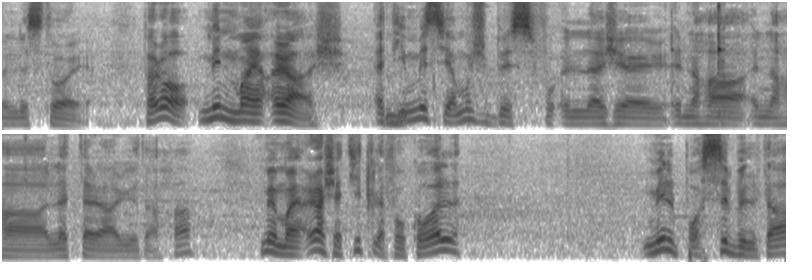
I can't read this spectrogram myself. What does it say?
mill-istorja. Però min ma jaqrax qed jimmissja mhux biss fuq il-leisure in-naħa letterarju tagħha. Min ma jaqrax qed jitlef ukoll mill-possibilità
